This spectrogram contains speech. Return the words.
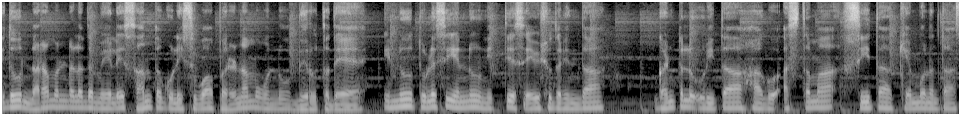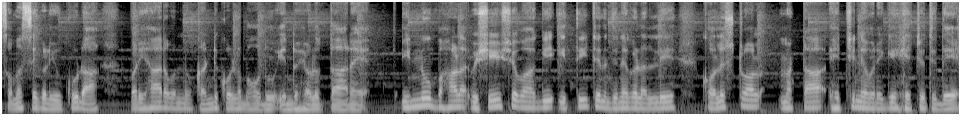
ಇದು ನರಮಂಡಲದ ಮೇಲೆ ಶಾಂತಗೊಳಿಸುವ ಪರಿಣಾಮವನ್ನು ಬೀರುತ್ತದೆ. ಇನ್ನು ತುಳಸಿಯನ್ನು ನಿತ್ಯ ಸೇವಿಸುವುದರಿಂದ ಗಂಟಲು ಉರಿತ ಹಾಗೂ ಅಸ್ತಮ, ಶೀತ ಕೆಮ್ಮುನಂತಹ ಸಮಸ್ಯೆಗಳಿಗೂ ಕೂಡ ಪರಿಹಾರವನ್ನು ಕಂಡುಕೊಳ್ಳಬಹುದು ಎಂದು ಹೇಳುತ್ತಾರೆ. ಇನ್ನೂ ಬಹಳ ವಿಶೇಷವಾಗಿ ಇತ್ತೀಚಿನ ದಿನಗಳಲ್ಲಿ ಕೊಲೆಸ್ಟ್ರಾಲ್ ಮಟ್ಟ ಹೆಚ್ಚಿನವರಿಗೆ ಹೆಚ್ಚುತ್ತಿದೆ.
